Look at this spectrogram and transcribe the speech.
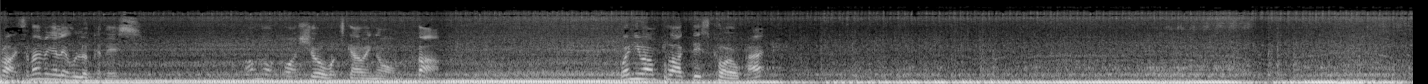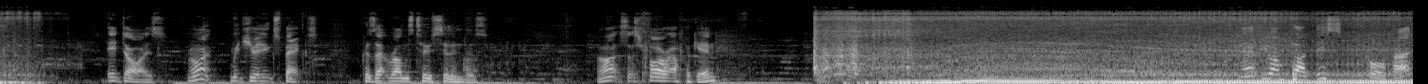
Right, so I'm having a little look at this. I'm not quite sure what's going on, but when you unplug this coil pack, it dies, right? Which you'd expect, because that runs two cylinders. All right, so let's fire it up again. you unplug this coil pack,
